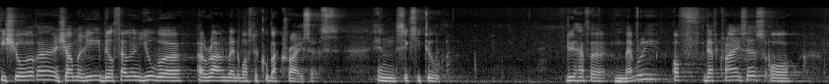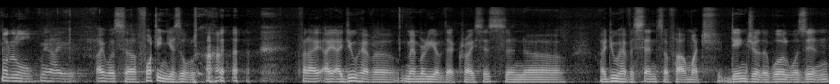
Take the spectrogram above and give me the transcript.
Kishore, Jean-Marie, Bill Fallon, you were around when there was the Cuba crisis in 62. Do you have a memory of that crisis or not at all? I mean, I, I was uh, 14 years old. Uh-huh. but I, I, I, do have a memory of that crisis, and uh, I do have a sense of how much danger the world was in.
